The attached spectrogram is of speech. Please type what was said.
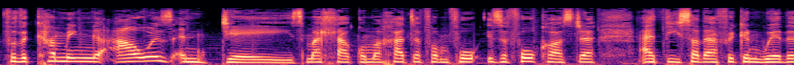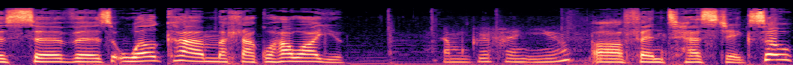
for the coming hours and days. Mahlako Makgata from for- is a forecaster at the South African Weather Service. Welcome, Mahlako. How are you? I'm good, thank you. Oh, fantastic. So,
